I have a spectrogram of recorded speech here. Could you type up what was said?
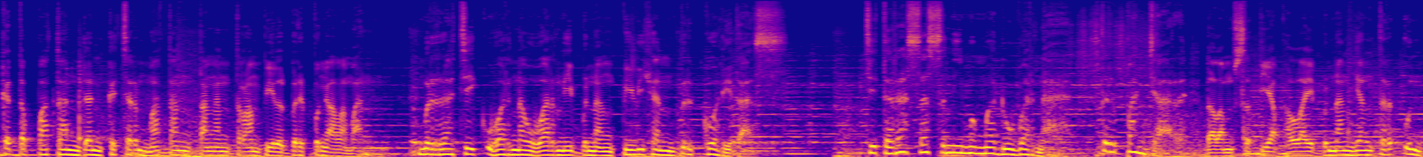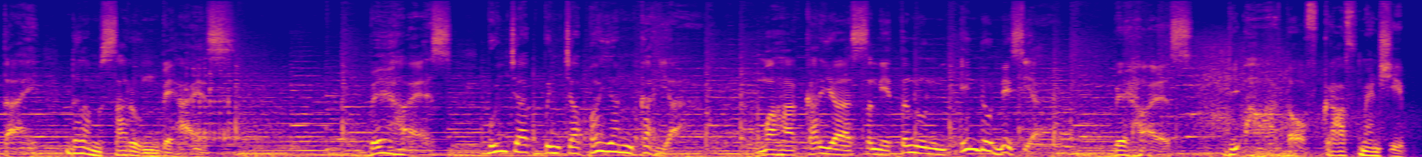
Ketepatan dan kecermatan tangan terampil berpengalaman meracik warna-warni benang pilihan berkualitas. Cita rasa seni memadu warna terpancar dalam setiap helai benang yang teruntai dalam sarung BHS. BHS, puncak pencapaian karya. maha karya Seni Tenun Indonesia. BHS, the art of craftsmanship.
